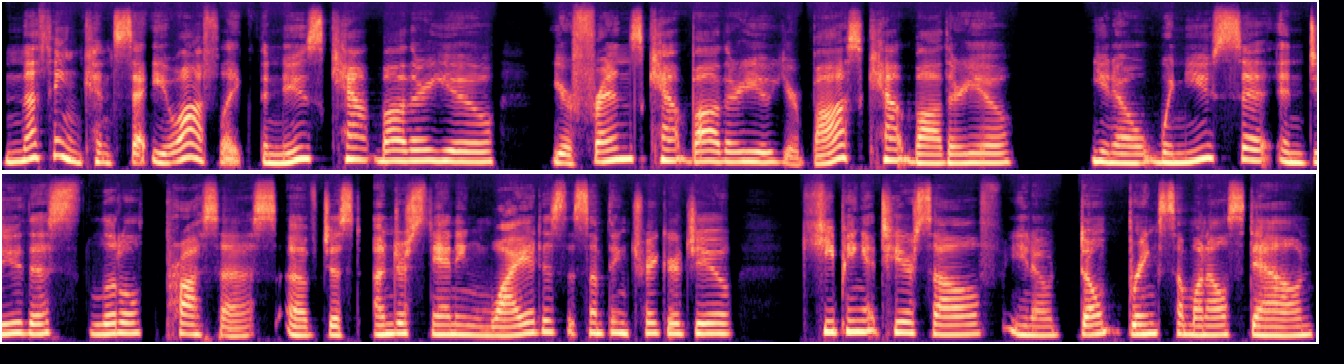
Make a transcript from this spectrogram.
nothing can set you off. Like the news can't bother you, your friends can't bother you, your boss can't bother you. You know, when you sit and do this little process of just understanding why it is that something triggered you, keeping it to yourself, you know, don't bring someone else down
